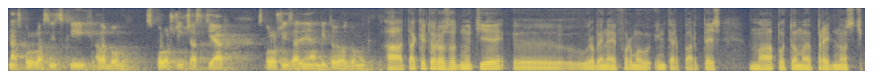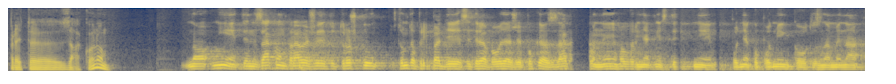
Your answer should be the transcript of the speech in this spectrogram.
na spoluvlastnických alebo spoločných častiach spoločných zariadeniach bytového domu. A takéto rozhodnutie e, urobené formou interpartes má potom prednosť pred e, zákonom? No nie, ten zákon práve, že je tu trošku, v tomto prípade si treba povedať, že pokiaľ zákon nehovorí nejakým striktne pod nejakou podmienkou, to znamená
